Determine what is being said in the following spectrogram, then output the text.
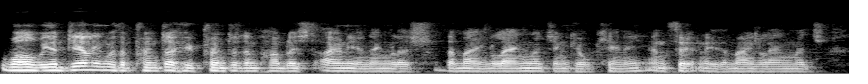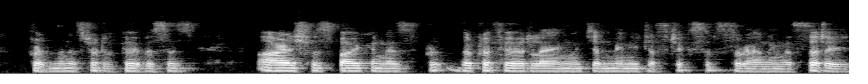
While we are dealing with a printer who printed and published only in English, the main language in Kilkenny, and certainly the main language for administrative purposes, Irish was spoken as the preferred language in many districts surrounding the city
